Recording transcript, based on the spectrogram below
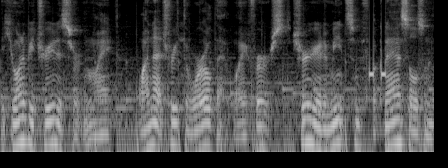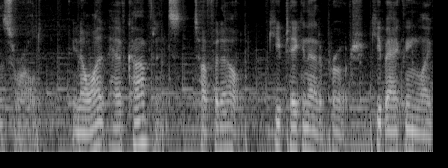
If you want to be treated a certain way, why not treat the world that way first? Sure, you're gonna meet some fucking assholes in this world. You know what? Have confidence. Tough it out. Keep taking that approach. Keep acting like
